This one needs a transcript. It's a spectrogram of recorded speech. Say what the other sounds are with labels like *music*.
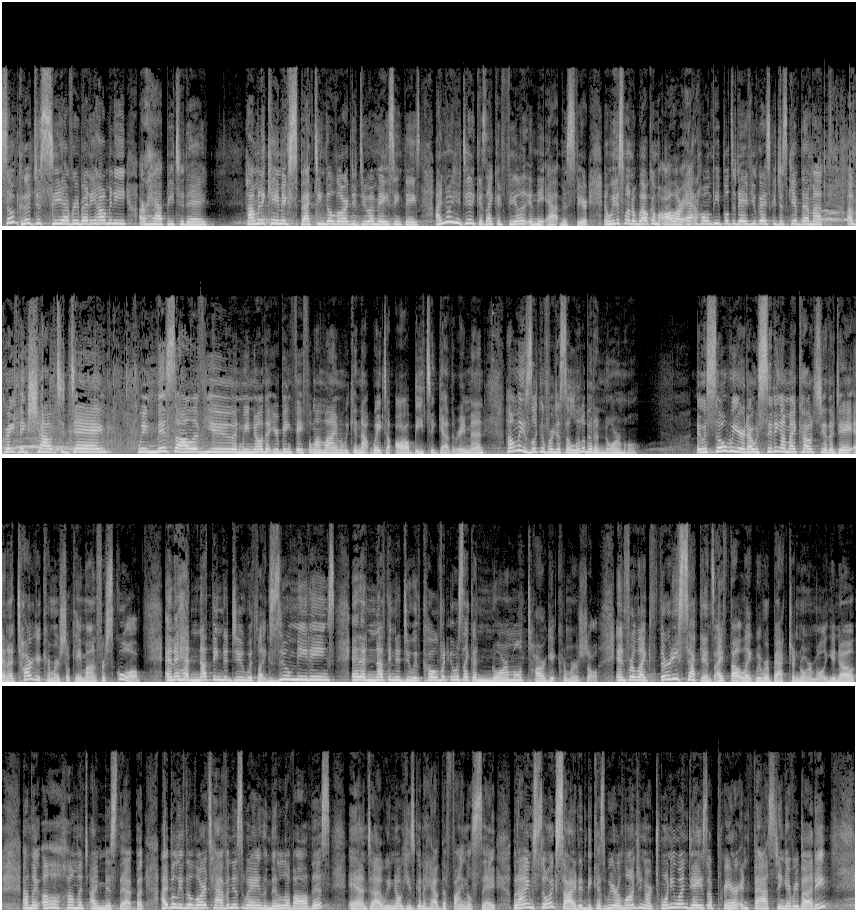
So good to see everybody. How many are happy today? How many came expecting the Lord to do amazing things? I know you did because I could feel it in the atmosphere. And we just want to welcome all our at home people today. If you guys could just give them a, a great big shout today. We miss all of you, and we know that you're being faithful online, but we cannot wait to all be together. Amen. How many is looking for just a little bit of normal? It was so weird. I was sitting on my couch the other day and a Target commercial came on for school. And it had nothing to do with like Zoom meetings. It had nothing to do with COVID. It was like a normal Target commercial. And for like 30 seconds, I felt like we were back to normal, you know? I'm like, oh, how much I miss that. But I believe the Lord's having his way in the middle of all this. And uh, we know he's going to have the final say. But I am so excited because we are launching our 21 days of prayer and fasting, everybody.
